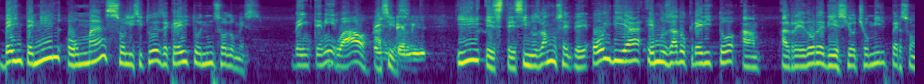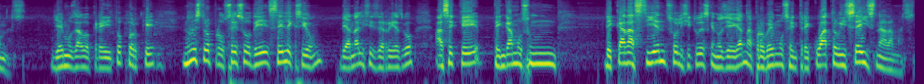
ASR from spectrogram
20 mil o más solicitudes de crédito en un solo mes. 20 mil. Wow. Así es. Y este, si nos vamos eh, de hoy día hemos dado crédito a alrededor de 18 mil personas. Ya hemos dado crédito porque nuestro proceso de selección, de análisis de riesgo, hace que tengamos un, de cada 100 solicitudes que nos llegan, aprobemos entre 4 y 6 nada más.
